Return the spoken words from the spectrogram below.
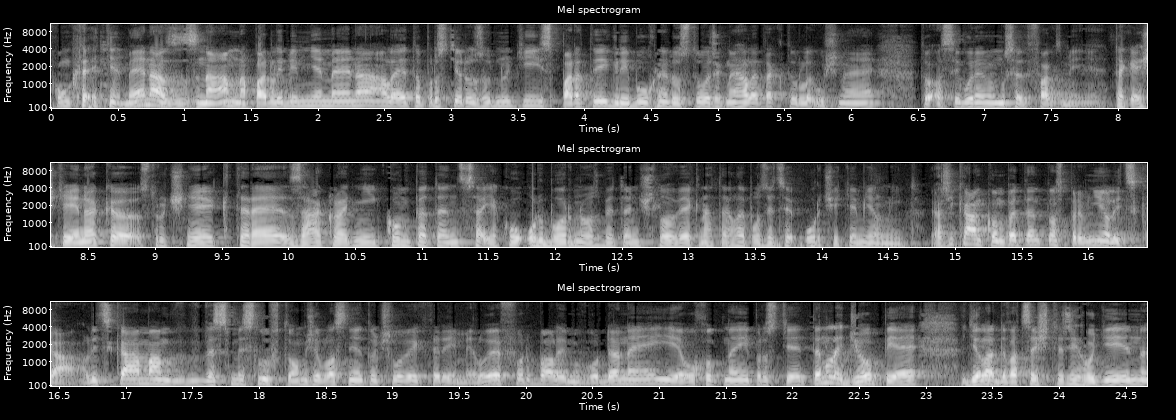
konkrétně jména znám, napadly by mě jména, ale je to prostě rozhodnutí z party, kdy Bůh nedostou a řekne, hele, tak tohle už ne, to asi budeme muset fakt změnit. Tak ještě jinak eh, stručně, které základní kompetence, jakou odbornost by ten člověk na téhle pozici určitě měl mít? Já říkám, kompetentnost první je lidská. Lidská mám ve smyslu v tom, že vlastně je to člověk, který miluje fotbal, je mu oddaný, je ochotný, prostě tenhle job je dělat 24 hodin e,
